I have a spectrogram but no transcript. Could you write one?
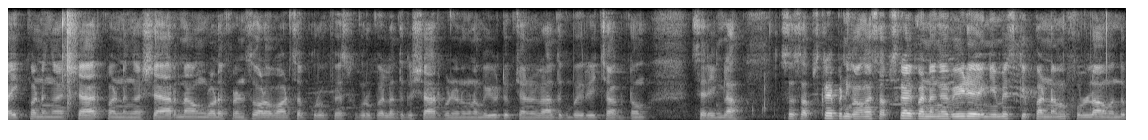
லைக் பண்ணுங்கள் ஷேர் பண்ணுங்கள் ஷேர்னால் உங்களோட ஃப்ரெண்ட்ஸோட வாட்ஸ்அப் குரூப் ஃபேஸ்புக் குரூப் எல்லாத்துக்கும் ஷேர் பண்ணிவிடுங்க நம்ம யூடியூப் சேனல் எல்லாத்துக்கும் போய் ரீச் ஆகட்டும். சரிங்களா? ஸோ சப்ஸ்கிரைப் பண்ணிக்கோங்க. சப்ஸ்கிரைப் பண்ணுங்கள் வீடியோ எங்கேயுமே ஸ்கிப் பண்ணாமல் ஃபுல்லாக வந்து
